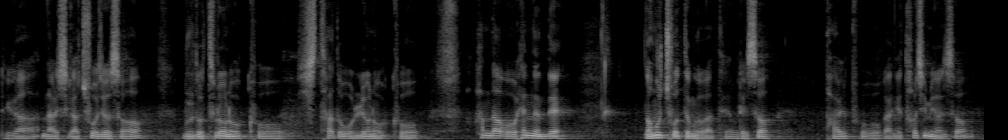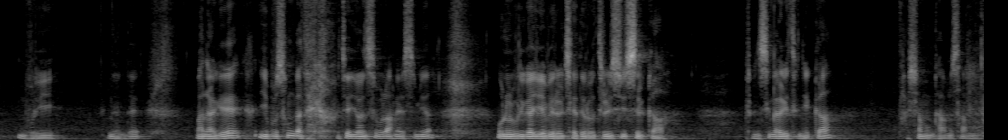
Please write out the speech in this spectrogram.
우리가 날씨가 추워져서 물도 틀어놓고 히타도 올려놓고 한다고 했는데 너무 추웠던 것 같아요. 그래서 파이프가 터지면서 물이 했는데 만약에 이부 성가대가 어제 연습을 안 했으면 오늘 우리가 예배를 제대로 드릴 수 있을까 그런 생각이 드니까 다시 한번 감사합니다.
